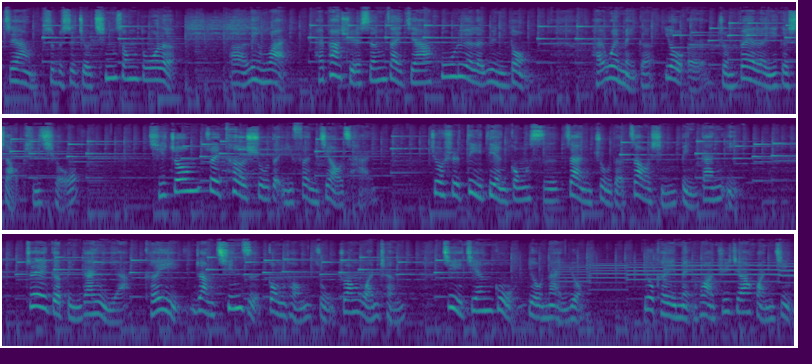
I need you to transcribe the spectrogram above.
这样是不是就轻松多了啊？另外，还怕学生在家忽略了运动，还为每个幼儿准备了一个小皮球，其中最特殊的一份教材。就是地电公司赞助的造型饼干椅。这个饼干椅呀，可以让亲子共同组装完成，既坚固又耐用，又可以美化居家环境，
